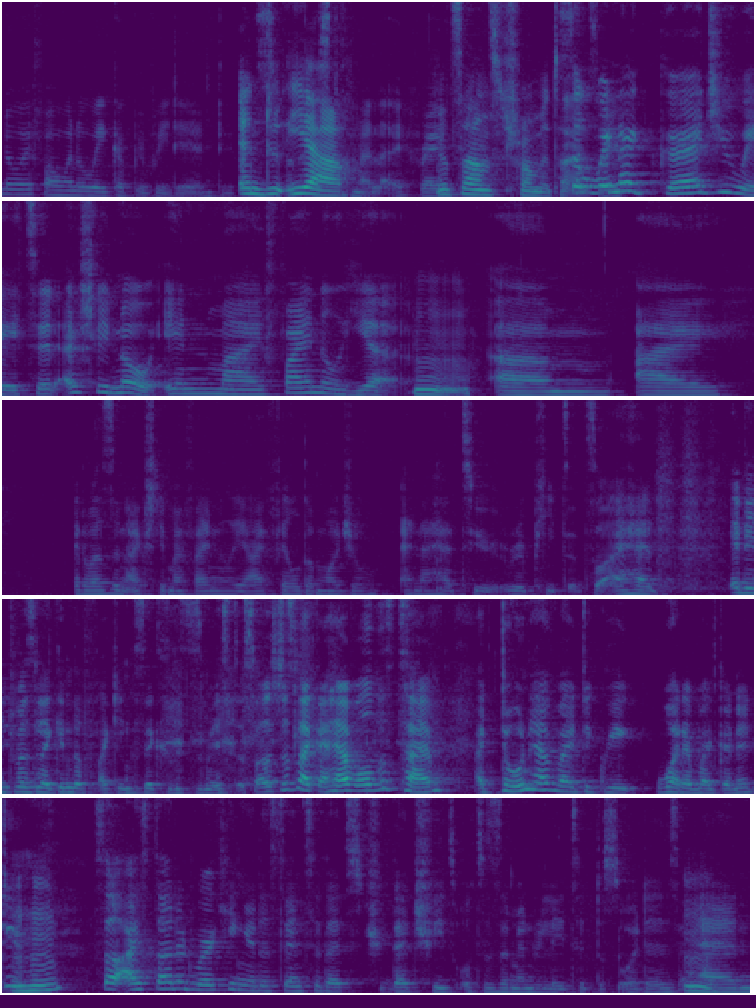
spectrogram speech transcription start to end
know if I want to wake up every day and do this And do- yeah. rest of my life, right? it sounds traumatizing So when I graduated, actually no, in my final year, Mm. um, I it wasn't actually my final year. I failed a module and I had to repeat it. So I had, and it was like in the fucking second semester. So I was just like, I have all this time. I don't have my degree. What am I gonna do? Mm-hmm. So I started working at a center that's tr- that treats autism and related disorders. Mm. And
